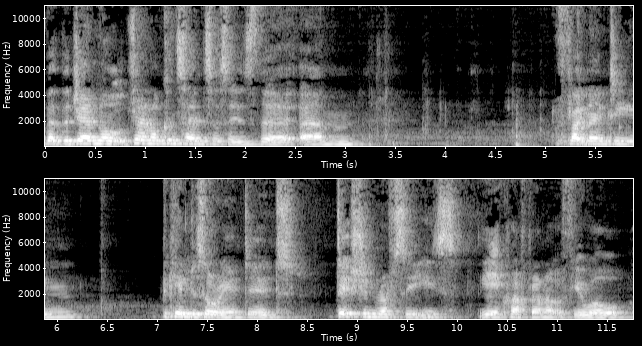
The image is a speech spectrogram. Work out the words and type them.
That the general general consensus is that um, Flight 19 became disoriented, ditched in rough seas, the aircraft ran out of fuel,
